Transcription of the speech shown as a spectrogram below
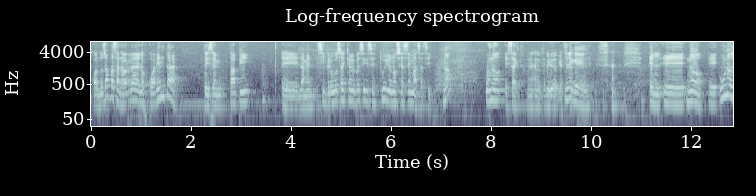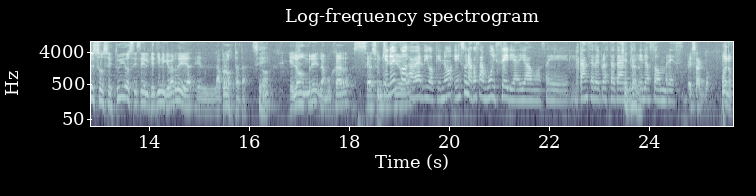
cuando ya pasas la barrera de los 40, te dicen, papi, eh, lament- sí, pero vos sabés que me parece que ese estudio no se hace más así. ¿No? Uno, exacto, el ruido que Mira fue. que bien. El, eh, no, eh, uno de esos estudios es el que tiene que ver de el- la próstata. Sí. ¿no? El hombre, la mujer, se hace un Que no es, a ver, digo, que no, es una cosa muy seria, digamos, eh, el cáncer de próstata Sí, en, claro. en los hombres. Exacto. Bueno,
